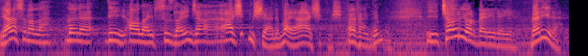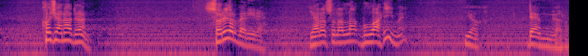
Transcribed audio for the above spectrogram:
Ya Resulallah böyle değil ağlayıp sızlayınca aşıkmış yani bayağı aşıkmış efendim. E, Çağırıyor Berire'yi. Berire kocana dön. Soruyor Berire. Ya Resulallah bu vahiy mi? Yok. Denmiyorum.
